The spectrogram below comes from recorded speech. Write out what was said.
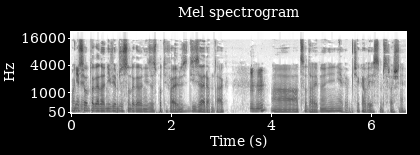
Oni nie są wiem. dogadani, wiem, że są dogadani ze Spotify'em, z Deezerem, tak? Mhm. A, co dalej? No nie, nie wiem, ciekawy jestem strasznie.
